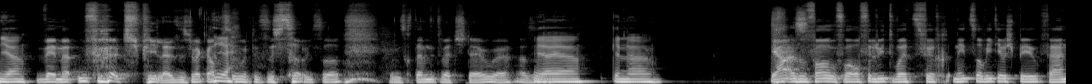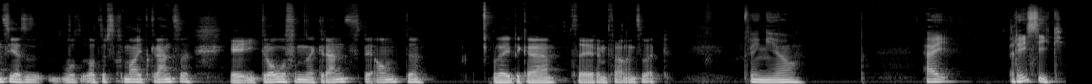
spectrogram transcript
ja. wenn man aufhört zu spielen. Das ist wirklich absurd. Ja. Das ist sowieso, wenn man sich dem nicht stellen. Also, ja, ja, genau. Ja, also vor allem auch für Leute, die jetzt vielleicht nicht so Videospiel-Fans sind, also, oder sich mal in die Grenzen, äh, in die Rolle von einem Grenzbeamten begeben, sehr empfehlenswert. Finde ich auch. Hey, riesig.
